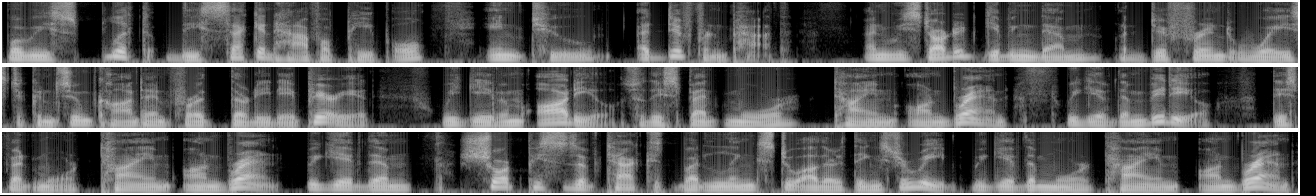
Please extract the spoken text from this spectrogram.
But we split the second half of people into a different path. And we started giving them different ways to consume content for a 30 day period we gave them audio, so they spent more time on brand. We gave them video, they spent more time on brand. We gave them short pieces of text, but links to other things to read. We gave them more time on brand.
